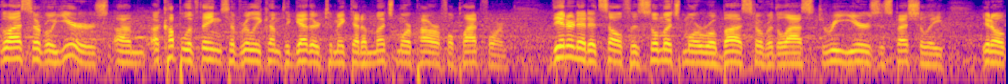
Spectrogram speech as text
the last several years, um, a couple of things have really come together to make that a much more powerful platform. The internet itself is so much more robust over the last three years, especially. You know,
